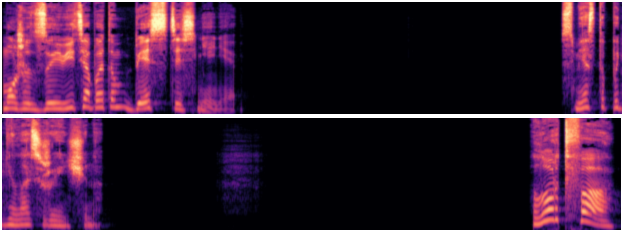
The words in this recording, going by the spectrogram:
может заявить об этом без стеснения. С места поднялась женщина. «Лорд Фа,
